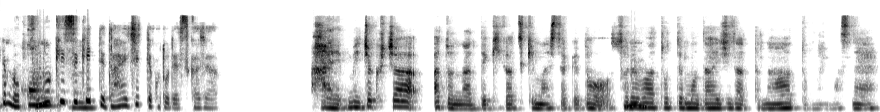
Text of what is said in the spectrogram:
でも、この気づきって大事ってことですか、じゃあ。はい。めちゃくちゃ後になって気がつきましたけど、それはとても大事だったなと思いますね。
